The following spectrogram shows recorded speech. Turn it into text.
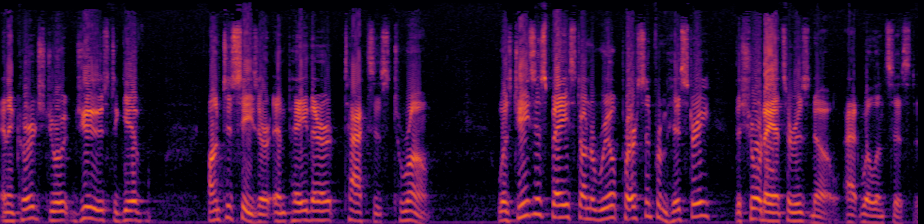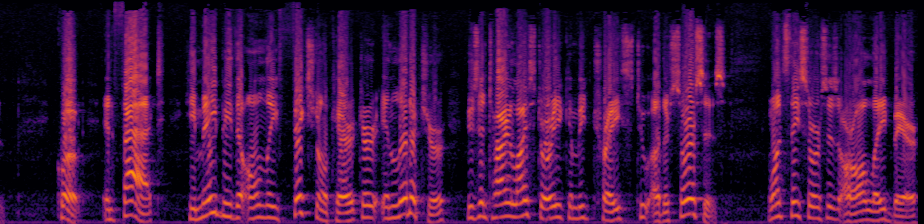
and encouraged Jews to give unto Caesar and pay their taxes to Rome. Was Jesus based on a real person from history? The short answer is no, Atwill insisted. Quote, In fact, he may be the only fictional character in literature whose entire life story can be traced to other sources. Once these sources are all laid bare,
